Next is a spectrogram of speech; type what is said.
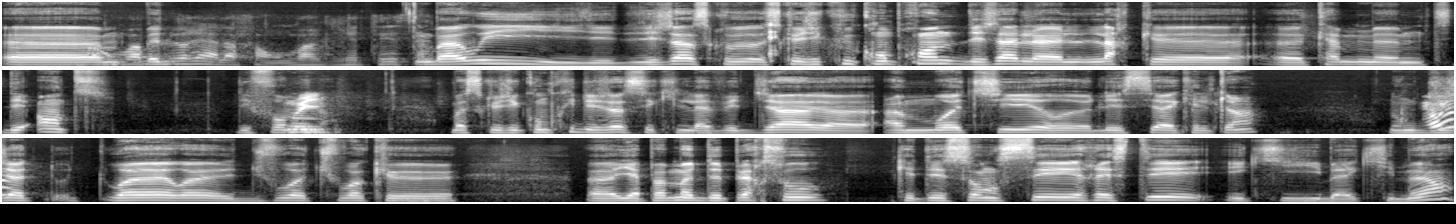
Euh, on va bah, pleurer à la fin, on va regretter. ça. bah oui, déjà, ce que, ce que j'ai cru comprendre, déjà, l'arc euh, euh, euh, des hantes, des fourmis. Oui. Bah, ce que j'ai compris déjà, c'est qu'il l'avait déjà euh, à moitié euh, laissé à quelqu'un. Donc, Ah déjà, ouais, ouais, tu vois, tu vois que il y a pas mal de persos qui étaient censés rester et qui, bah, qui meurent.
